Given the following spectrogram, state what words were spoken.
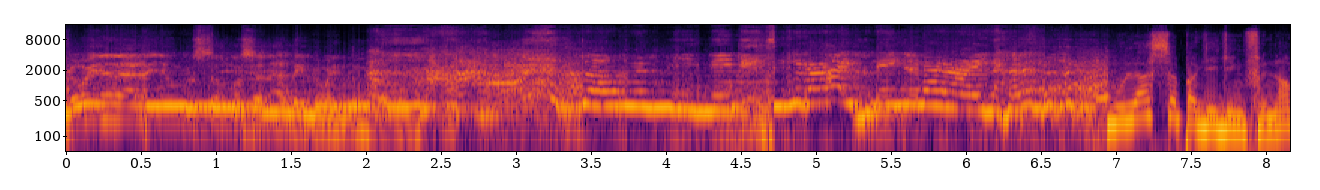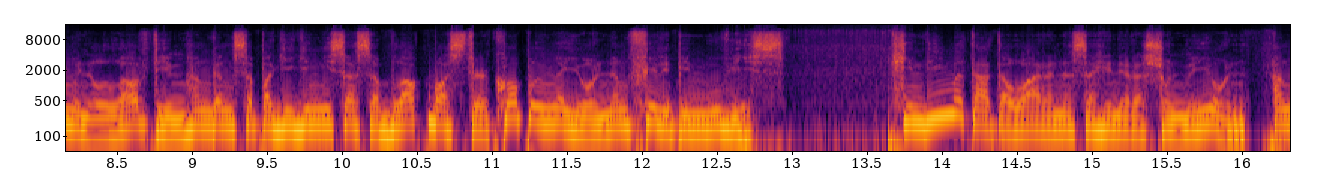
Gawin na natin yung gustong gusto natin gawin to. Double meaning. Sige na nga, i-play nyo na nga yan. Mula sa pagiging phenomenal love team hanggang sa pagiging isa sa blockbuster couple ngayon ng Philippine movies. Hindi matatawaran na sa henerasyon ngayon, ang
